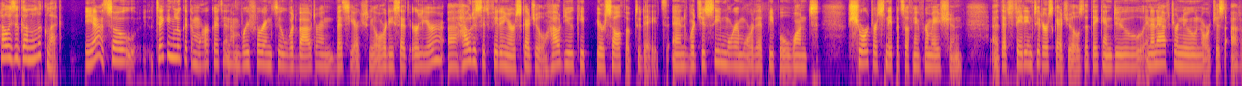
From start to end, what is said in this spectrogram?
How is it going to look like? Yeah, so taking a look at the market, and I'm referring to what Wouter and Bessie actually already said earlier. Uh, how does it fit in your schedule? How do you keep yourself up to date? And what you see more and more that people want shorter snippets of information uh, that fit into their schedules that they can do in an afternoon or just uh,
